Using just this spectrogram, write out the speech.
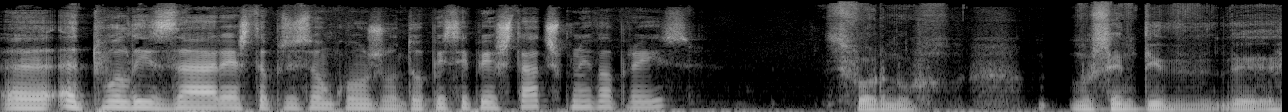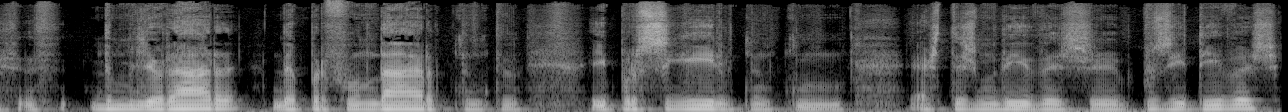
uh, atualizar esta posição conjunta, o PCP está disponível para isso? Se for no, no sentido de, de melhorar, de aprofundar portanto, e prosseguir portanto, estas medidas positivas,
